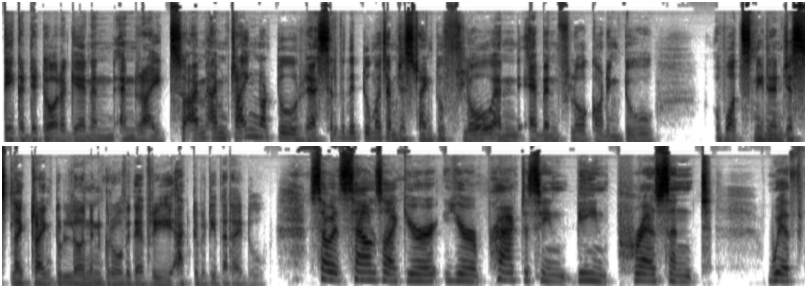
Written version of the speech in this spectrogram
take a detour again and, and write. So I'm I'm trying not to wrestle with it too much. I'm just trying to flow and ebb and flow according to what's needed and just like trying to learn and grow with every activity that I do. So it sounds like you're you're practicing being present with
